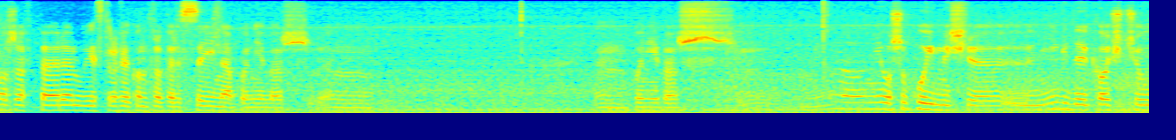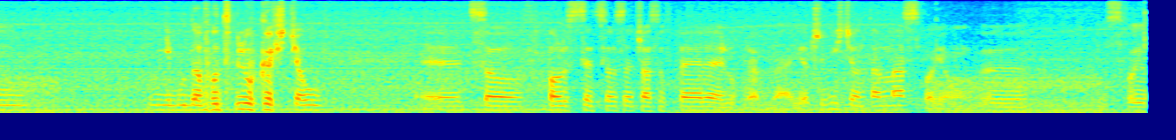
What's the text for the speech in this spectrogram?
Może w PRL-u jest trochę kontrowersyjna, ponieważ ponieważ ym, no, nie oszukujmy się, nigdy Kościół nie budował tylu kościołów e, co w Polsce, co za czasów PRL-u, prawda? I oczywiście on tam ma swoją, e, swoją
